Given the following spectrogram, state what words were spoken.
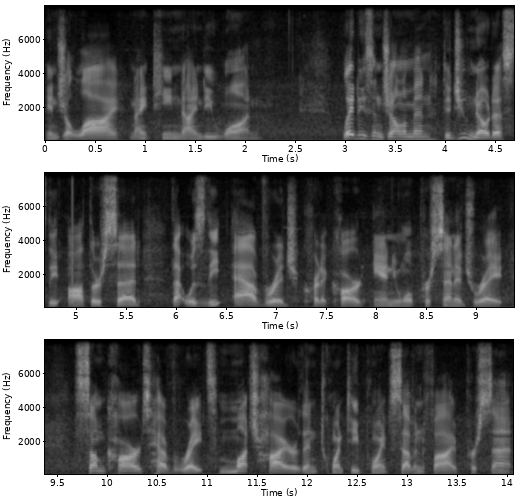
in July 1991. Ladies and gentlemen, did you notice the author said that was the average credit card annual percentage rate? Some cards have rates much higher than 20.75%.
